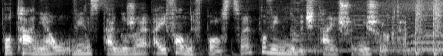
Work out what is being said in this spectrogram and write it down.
potaniał, więc także iPhony w Polsce powinny być tańsze niż rok temu.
